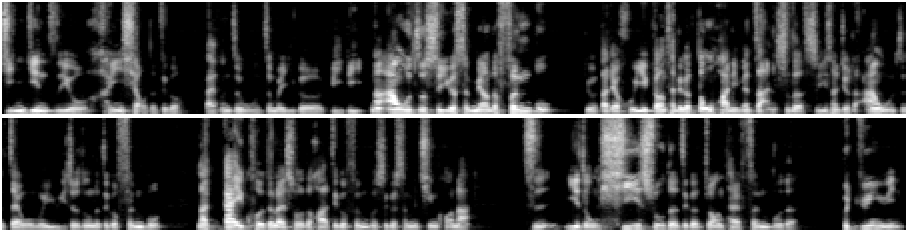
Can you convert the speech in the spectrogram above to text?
仅仅只有很小的这个百分之五这么一个比例。那暗物质是一个什么样的分布？就大家回忆刚才那个动画里面展示的，实际上就是暗物质在我们宇宙中的这个分布。那概括的来说的话，这个分布是个什么情况呢？是一种稀疏的这个状态分布的，不均匀，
